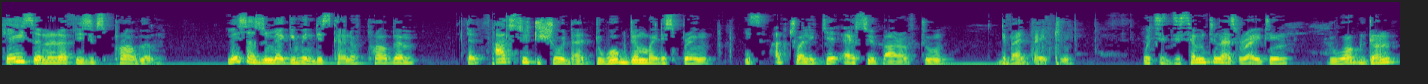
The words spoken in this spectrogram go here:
Here is another physics problem. Let's assume you are given this kind of problem that asks you to show that the work done by the spring is actually kx to the power of 2 divided by 2, which is the same thing as writing the work done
